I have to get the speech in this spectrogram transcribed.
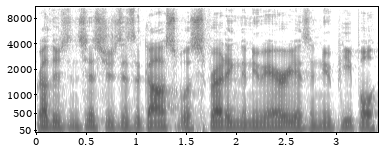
Brothers and sisters, as the gospel is spreading to new areas and new people,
